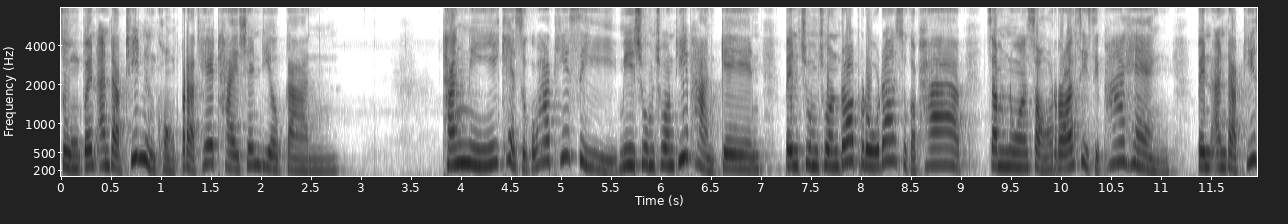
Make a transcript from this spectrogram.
สูงเป็นอันดับที่ 1 ของประเทศไทยเช่นเดียวกัน ทั้งนี้เขตสุขภาพที่ 4 มีชุมชนที่ผ่านเกณฑ์ เป็นชุมชนรอบรู้ด้านสุขภาพจำนวน 245 แห่ง เป็นอันดับที่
